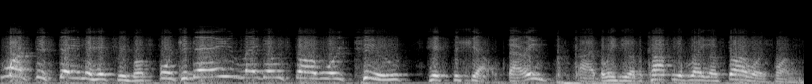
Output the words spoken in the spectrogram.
Mark this day in the history books. For today, Lego Star Wars 2 hits the shelf. Barry, I believe you have a copy of Lego Star Wars for me.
